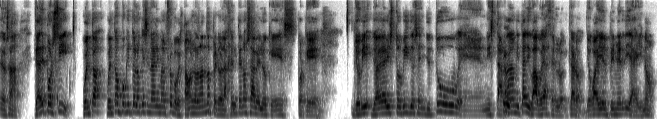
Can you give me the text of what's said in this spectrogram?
o sea, ya de por sí, cuenta, cuenta un poquito lo que es en Animal Flow, porque estamos hablando, pero la gente no sabe lo que es, porque yo, vi, yo había visto vídeos en YouTube, en Instagram y tal, y digo, ah, voy a hacerlo. Y claro, llego ahí el primer día y no.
